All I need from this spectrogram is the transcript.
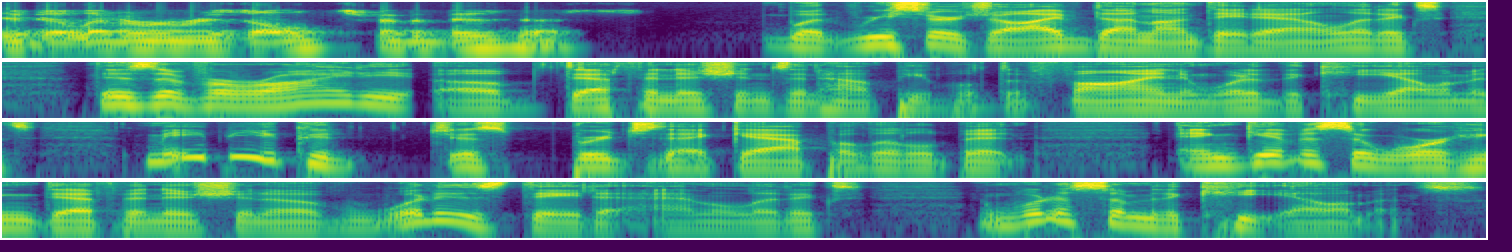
to deliver results for the business what research I've done on data analytics, there's a variety of definitions and how people define and what are the key elements. Maybe you could just bridge that gap a little bit and give us a working definition of what is data analytics and what are some of the key elements.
